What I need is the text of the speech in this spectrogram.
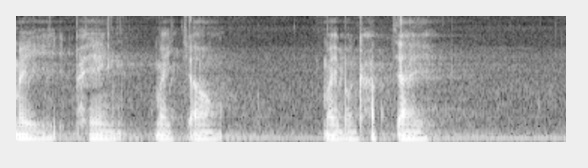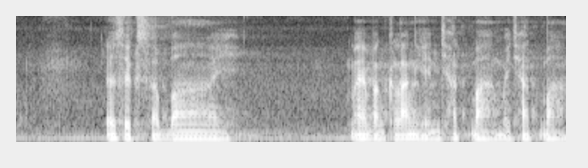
ไม่เพ่ง ไม่จ้อง ไม่บังคับใจรู้สึกสบาย แม้บางครั้งเห็นชัดบ้างไม่ชัดบ้าง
